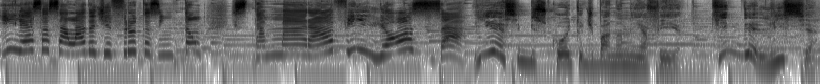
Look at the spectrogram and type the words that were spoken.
E essa salada de frutas, então, está maravilhosa! E esse biscoito de banana e aveia? Que delícia!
